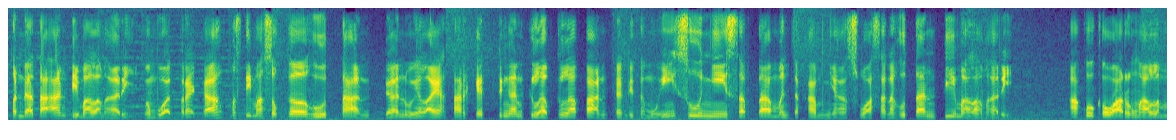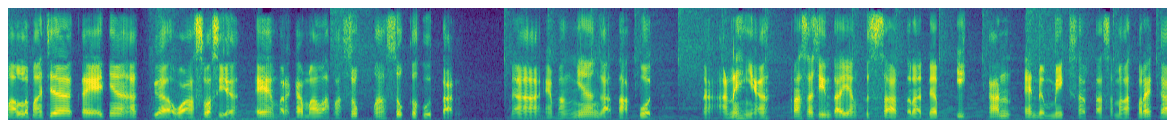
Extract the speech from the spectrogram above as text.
Pendataan di malam hari membuat mereka mesti masuk ke hutan dan wilayah target dengan gelap-gelapan dan ditemui sunyi serta mencekamnya suasana hutan di malam hari. Aku ke warung malam-malam aja kayaknya agak was-was ya. Eh, mereka malah masuk masuk ke hutan. Nah, emangnya nggak takut? Nah, anehnya, rasa cinta yang besar terhadap ikan endemik serta semangat mereka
